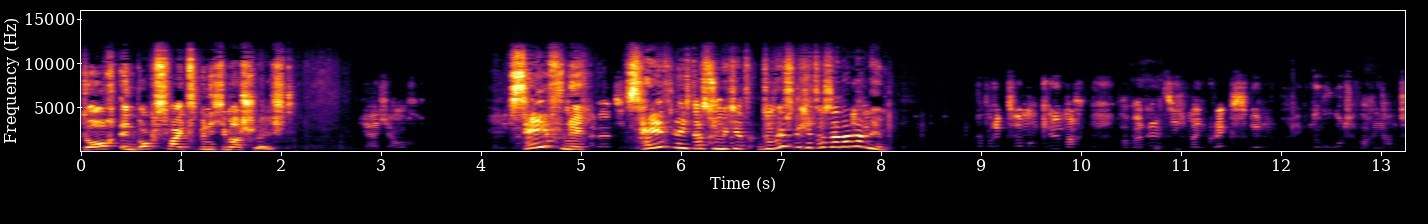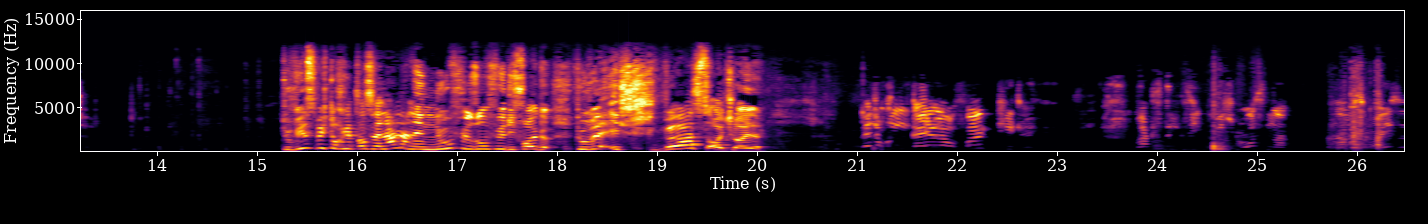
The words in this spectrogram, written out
Doch, in Boxfights bin ich immer schlecht. Ja, ich auch. Safe nicht! Safe nicht, dass du mich jetzt. Du willst mich jetzt auseinandernehmen. Übrigens, wenn man Kill macht, verwandelt sich mein Greg-Skin in eine rote Variante. Du willst mich doch jetzt auseinandernehmen, nur für so für die Folge. Du will, ich schwör's euch, Leute. Wäre doch ein geiler Folgentitel. Max nimmt sie nicht ausnahmsweise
